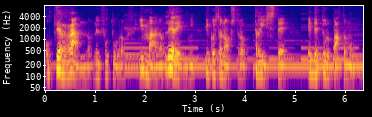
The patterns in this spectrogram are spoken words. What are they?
o terranno nel futuro in mano le redini di questo nostro triste e deturpato mondo.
